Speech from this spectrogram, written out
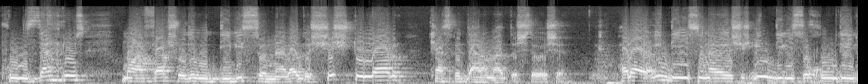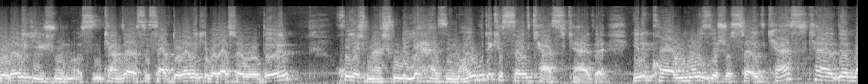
15 روز موفق شده بود 296 دلار کسب درآمد داشته باشه. حالا این 296 این 200 خورده دلاری که ایشون کمتر از 300 دلاری که به دست آورده خودش مشمول یه هزینه هایی بوده که سایت کسب کرده. یعنی کارمزدش رو سایت کسب کرده و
